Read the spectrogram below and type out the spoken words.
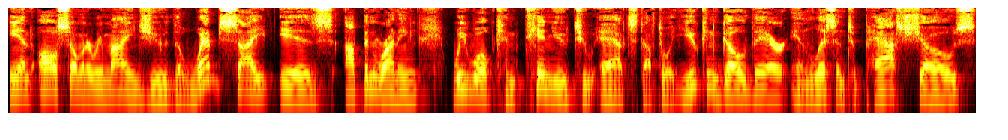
And also, I want to remind you the website is up and running. We will continue to add stuff to it. You can go there and listen to past shows.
